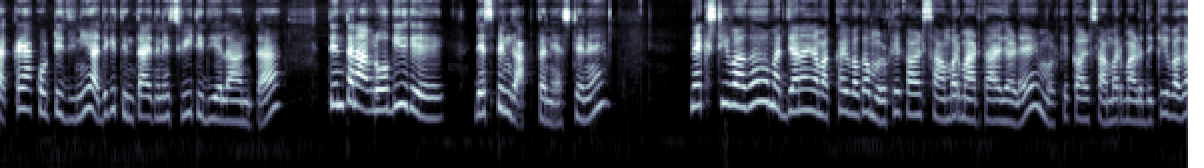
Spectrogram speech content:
ಸಕ್ಕರೆ ಹಾಕ್ಕೊಟ್ಟಿದ್ದೀನಿ ಅದಕ್ಕೆ ತಿಂತಾ ಇದ್ದಾನೆ ಸ್ವೀಟ್ ಇದೆಯಲ್ಲ ಅಂತ. ತಿಂತಾನೆ ನಾವು ಹೋಗಿ ಡಸ್ಟ್ಬಿನ್ಗೆ ಹಾಕ್ತಾನೆ ಅಷ್ಟೇ ನೆಕ್ಸ್ಟ್ ಇವಾಗ ಮಧ್ಯಾಹ್ನ ನಮ್ಮ ಅಕ್ಕ ಇವಾಗ ಮೊಳಕೆ ಕಾಳು ಸಾಂಬಾರು ಮಾಡ್ತಾ ಇದ್ದಾಳೆ. ಮೊಳಕೆ ಕಾಳು ಸಾಂಬಾರು ಮಾಡೋದಕ್ಕೆ ಇವಾಗ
